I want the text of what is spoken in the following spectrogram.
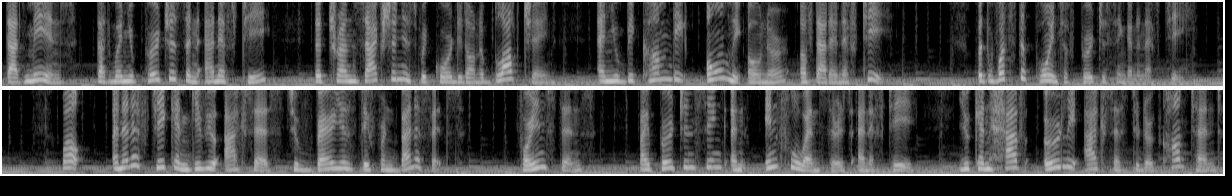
That means that when you purchase an NFT, the transaction is recorded on a blockchain and you become the only owner of that NFT. But what's the point of purchasing an NFT? Well, an NFT can give you access to various different benefits. For instance, by purchasing an influencer's NFT, you can have early access to their content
